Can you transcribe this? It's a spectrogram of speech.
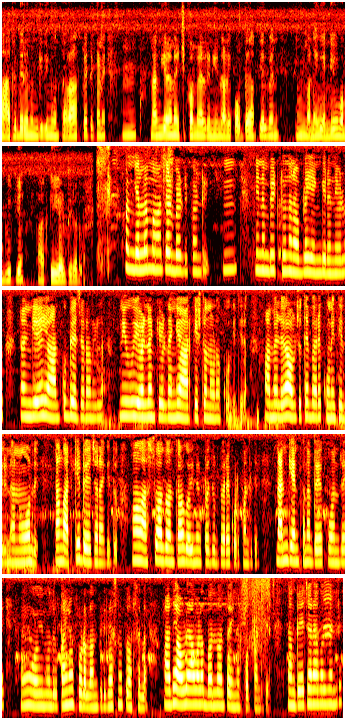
ಮಾತ್ರೆ ಬೇರೆ ನಂಗೆ ಒಂದು ಥರ ಆಗ್ತೈತೆ ಕಣೆ. ಹ್ಞೂ ನಂಗೆ ಏನೋ ಹೆಚ್ಚು ಕಮ್ಮಿ ನೀನು ನಾಳೆ ಒಬ್ಬ ಆಗ್ತಿಲ್ವೇನೆ ನಿಮ್ಮ ಮನೆಗೆ ಹೆಂಗೆ ಮಗ್ಲಿದ್ಯಾ? ಅದಕ್ಕೆ ಹೇಳ್ತಿರೋದು. ಹಂಗೆಲ್ಲ ಮಾತಾಡಬೇಡಿ ಕಣ್ರಿ. ಹ್ಞೂ ನಿನ್ನ ಬಿಟ್ಟು ನಾನು ಒಬ್ಬಳೆ ಹೆಂಗಿರೋನು ಹೇಳು. ನನಗೆ ಯಾರಿಗೂ ಬೇಜಾರಾಗಿಲ್ಲ ನೀವು ಹೇಳ್ದಂಗೆ ಕೇಳ್ದಂಗೆ ಆರ್ಕೆಸ್ಟ್ರಾ ನೋಡೋಕೆ ಹೋಗಿದ್ದೀರಾ. ಆಮೇಲೆ ಅವ್ರ ಜೊತೆ ಬೇರೆ ಕುಣಿತಿದ್ರಿ, ನಾನು ನೋಡಿದೆ. ನಂಗೆ ಅದಕ್ಕೆ ಬೇಜಾರಾಗಿತ್ತು ಹಾಂ ಅದು ಅಂತ ಐನೂರು ರೂಪಾಯಿ ಬೇರೆ ಕೊಡ್ಕೊಂತಿದ್ರಿ. ನನಗೆ ಅಂತನ ಬೇಕು ಅಂದರೆ ಹ್ಞೂ ಐನೂರು ರೂಪಾಯಿನ ಕೊಡಲ್ಲ ಅಂತ ತಿರ್ಗಾಸ್ನು ತೋರಿಸಲ್ಲ ಅದೇ ಅವಳ ಅವಳ ಬಂದು ಅಂತ ಐನೂರು ಕೊಡ್ಕೊಂತಿದ್ರಿ ನಂಗೆ ಬೇಜಾರಾಗಲ್ಲ ಅಂದ್ರೆ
